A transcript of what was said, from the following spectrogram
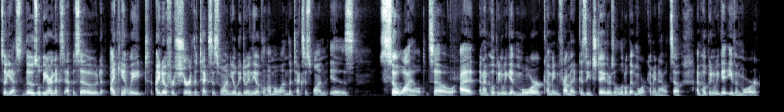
So yes, those will be our next episode. I can't wait. I know for sure the Texas one. You'll be doing the Oklahoma one. The Texas one is so wild. So, I, and I'm hoping we get more coming from it because each day there's a little bit more coming out. So, I'm hoping we get even more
